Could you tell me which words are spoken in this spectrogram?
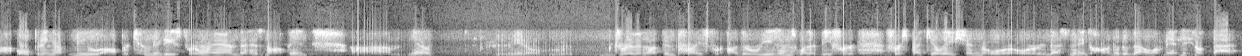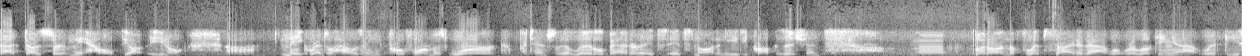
uh, opening up new opportunities for land that has not been, um, you know, you know driven up in price for other reasons, whether it be for, for speculation or, or investment in condo development. You know that that does certainly help. The, you know, uh, make rental housing pro formas work potentially a little better. It's it's not an easy proposition. But on the flip side of that, what we're looking at with these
